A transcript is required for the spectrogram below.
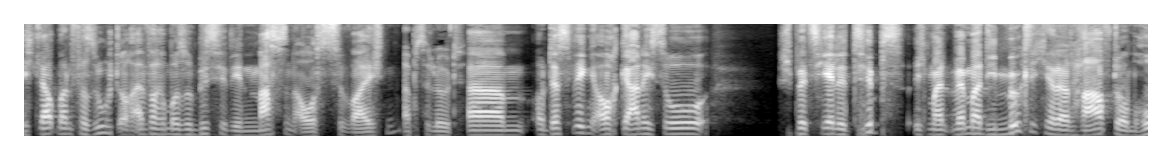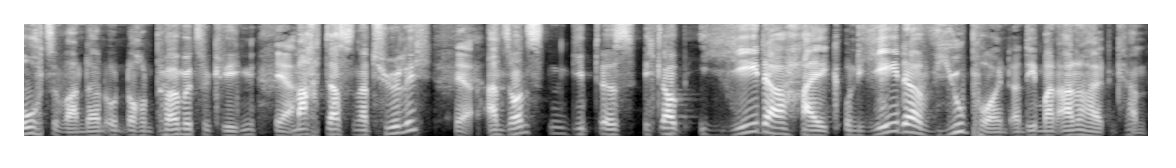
Ich glaube, man versucht auch einfach immer so ein bisschen den Massen auszuweichen. absolut. Ähm, und deswegen auch gar nicht so spezielle Tipps. Ich meine, wenn man die Möglichkeit hat, Half Dome hochzuwandern und noch ein Permit zu kriegen, Ja. macht das natürlich. Ja. Ansonsten gibt es, ich glaube, jeder Hike und jeder Viewpoint, an dem man anhalten kann,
